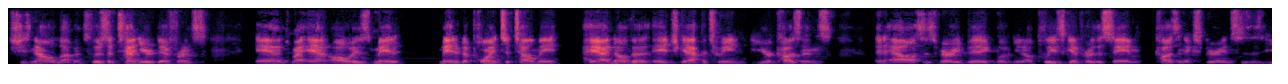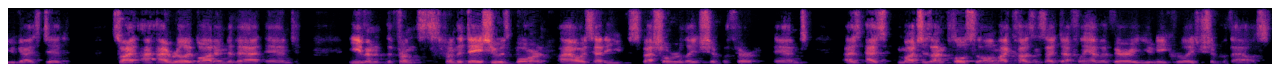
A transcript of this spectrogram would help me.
she's now 11 so there's a 10 year difference and my aunt always made made it a point to tell me hey i know the age gap between your cousins and Alice is very big, but you know, please give her the same cousin experiences as you guys did. So I, I really bought into that, and even from from the day she was born, I always had a special relationship with her. And as as much as I'm close to all my cousins, I definitely have a very unique relationship with Alice.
